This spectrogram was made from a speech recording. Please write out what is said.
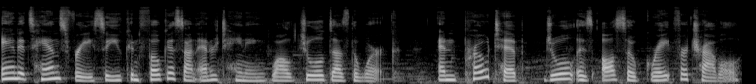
and it's hands free so you can focus on entertaining while Joule does the work. And pro tip Joule is also great for travel.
